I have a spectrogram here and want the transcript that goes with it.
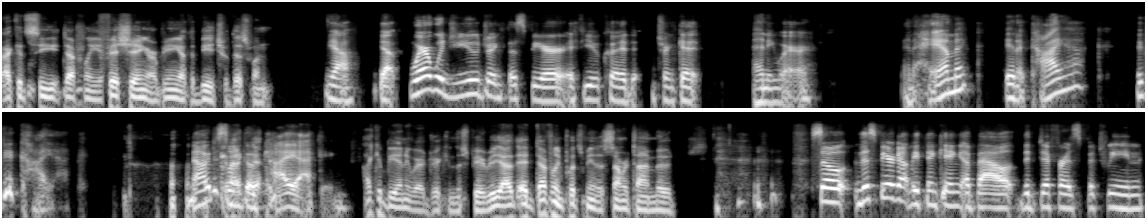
I could see definitely fishing or being at the beach with this one. Yeah. Yeah. Where would you drink this beer if you could drink it anywhere? In a hammock? In a kayak? Maybe a kayak. Now I just want to go kayaking. I could be anywhere drinking this beer. But yeah, it definitely puts me in the summertime mood. So this beer got me thinking about the difference between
